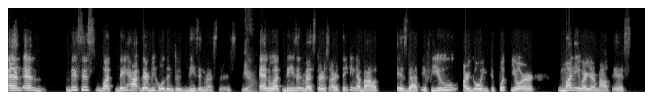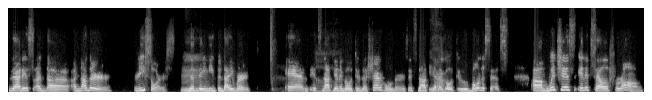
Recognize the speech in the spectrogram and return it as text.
And and this is what they have they're beholden to these investors. Yeah. And what these investors are thinking about is that if you are going to put your money where your mouth is that is a, uh, another resource that they Mm. need to divert. And it's not going to go to the shareholders. It's not going to go to bonuses um, which is in itself wrong.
